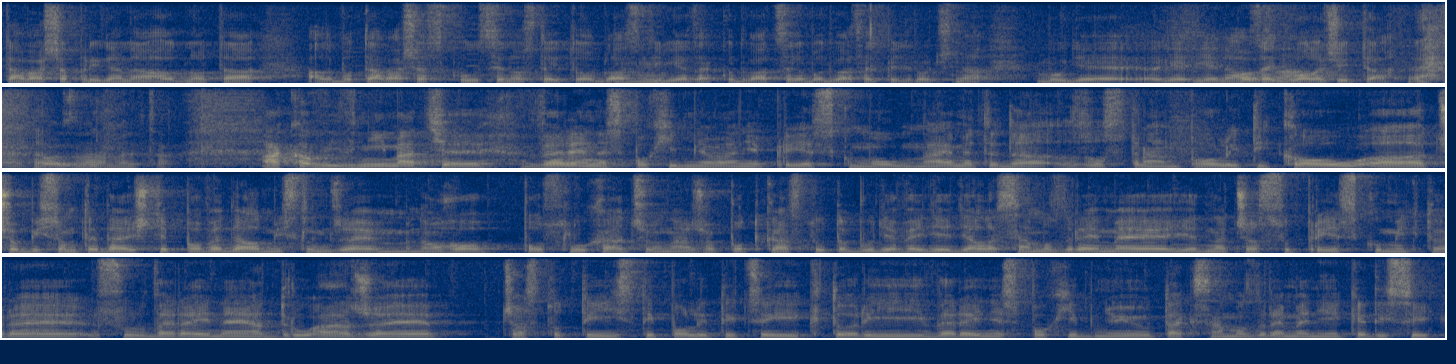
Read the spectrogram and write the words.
tá vaša pridaná hodnota alebo tá vaša skúsenosť v tejto oblasti mm-hmm. viac ako 20 alebo 25 ročná bude, je, je naozaj Poznáme. dôležitá. Poznáme to. Ako vy vnímate verejné spochybňovanie prieskumov, najmä teda zo strán politikov, čo by som teda ešte povedal, povedal, myslím, že mnoho poslucháčov nášho podcastu to bude vedieť, ale samozrejme jedna časť sú prieskumy, ktoré sú verejné a druhá, že často tí istí politici, ktorí verejne spochybňujú, tak samozrejme niekedy si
